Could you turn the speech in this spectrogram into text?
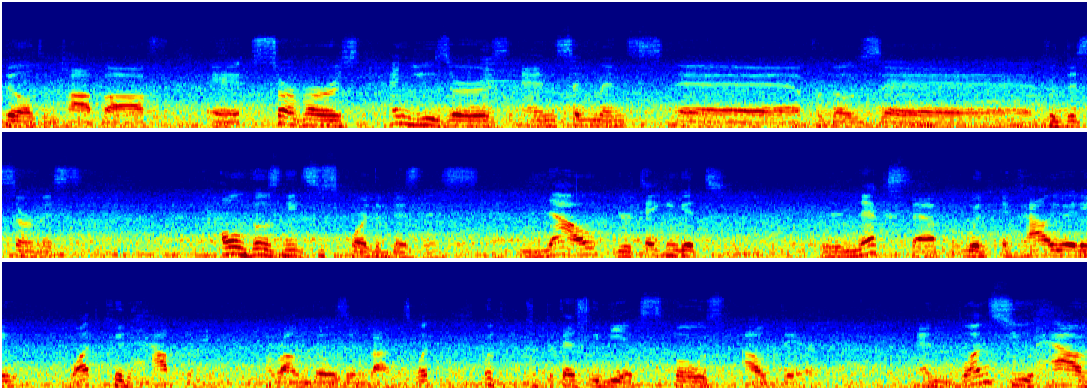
built on top of uh, servers and users and segments uh, for those uh, for this service. All those needs to support the business. Now you're taking it the next step with evaluating what could happen around those environments what what could potentially be exposed out there. And once you have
